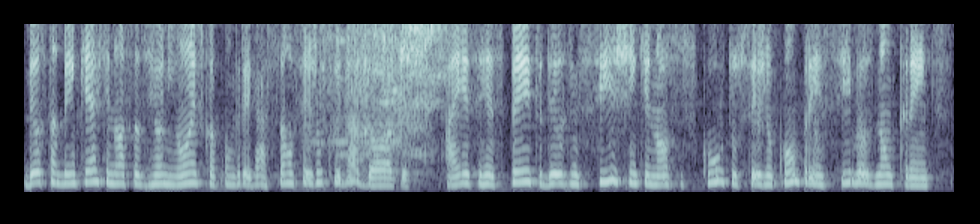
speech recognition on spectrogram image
Deus também quer que nossas reuniões com a congregação sejam cuidadosas. A esse respeito, Deus insiste em que nossos cultos sejam compreensíveis aos não crentes,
